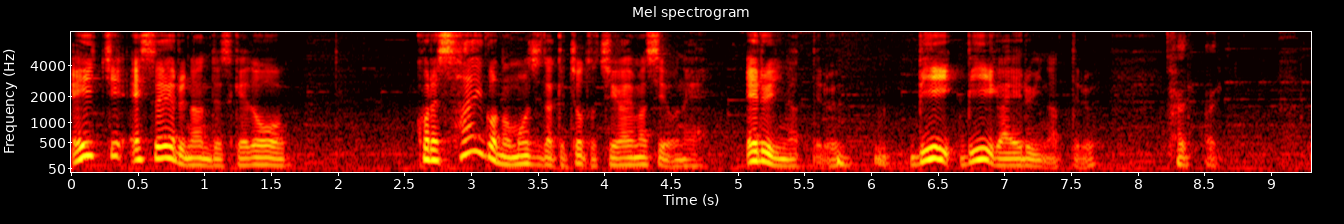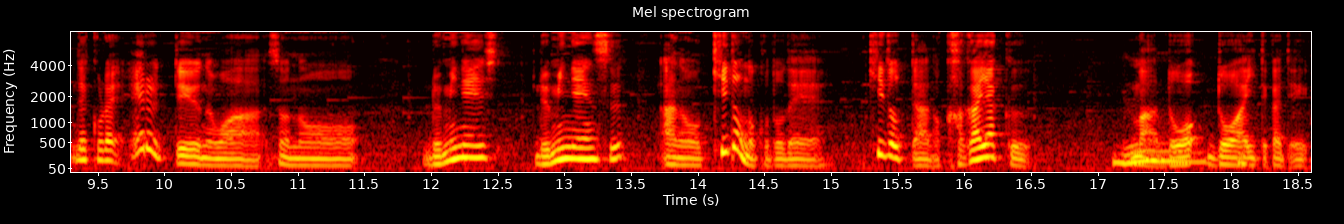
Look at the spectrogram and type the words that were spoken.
HSL なんですけどこれ最後の文字だけちょっと違いますよね。L になってる。B, B が L になってる。はいはい。でこれ L っていうのはそのルミネルミネンス？あの輝度のことで輝度ってあの輝く、まあ、度度合いって書いて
